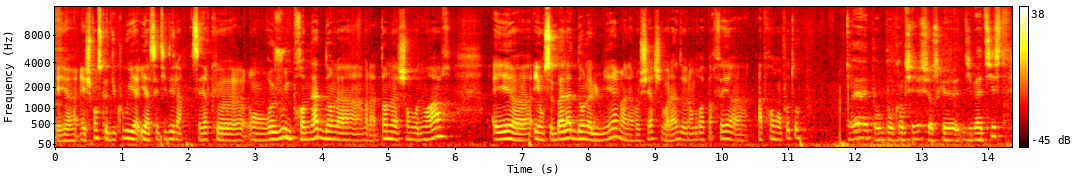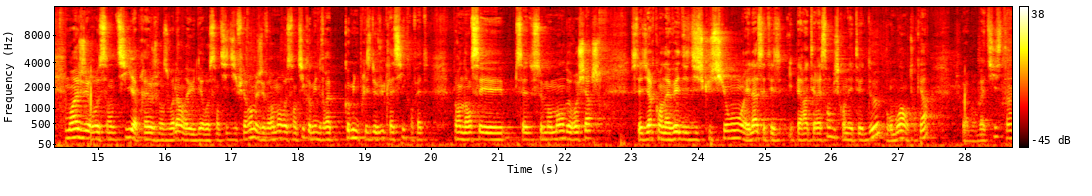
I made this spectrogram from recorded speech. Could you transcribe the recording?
Et, euh, je pense que du coup, il y, a cette idée-là. C'est-à-dire qu'on rejoue une promenade dans la, voilà, dans la chambre noire et, euh, on se balade dans la lumière à la recherche voilà, de l'endroit parfait à, prendre en photo. Ouais, pour, pour, continuer sur ce que dit Baptiste, moi j'ai ressenti, après je pense voilà, on a eu des ressentis différents, mais j'ai vraiment ressenti comme une, vraie, comme une prise de vue classique en fait, pendant ces, ce moment de recherche. C'est-à-dire qu'on avait des discussions, et là c'était hyper intéressant puisqu'on était deux, pour moi en tout cas, je sais pas Baptiste, hein,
